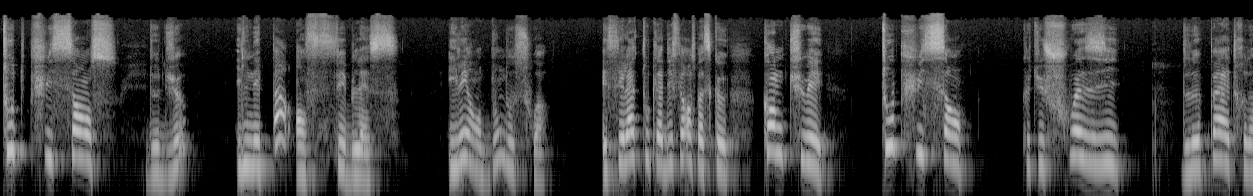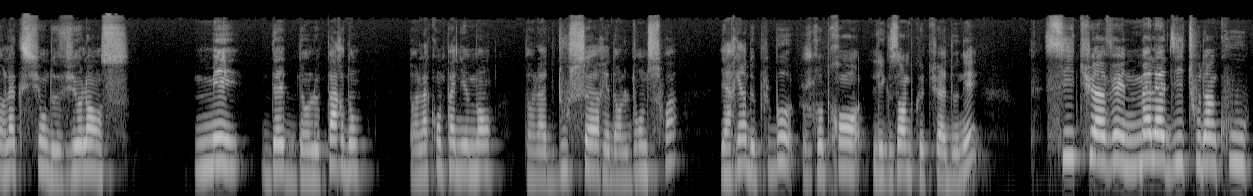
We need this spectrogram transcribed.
toute puissance de Dieu. Il n'est pas en faiblesse, il est en don de soi. Et c'est là toute la différence, parce que quand tu es tout puissant, que tu choisis de ne pas être dans l'action de violence, mais d'être dans le pardon, dans l'accompagnement, dans la douceur et dans le don de soi, il n'y a rien de plus beau. Je reprends l'exemple que tu as donné. Si tu avais une maladie tout d'un coup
